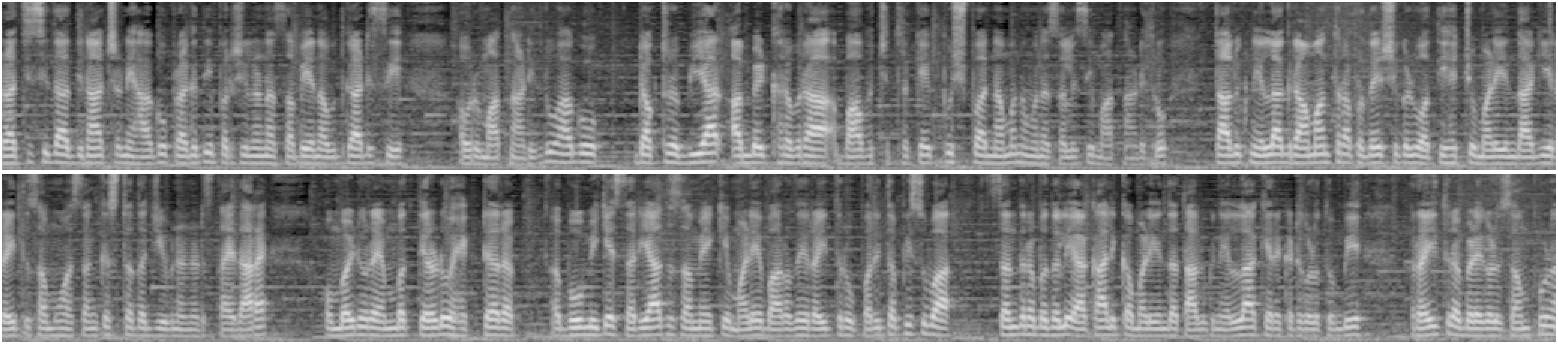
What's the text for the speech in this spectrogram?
ರಚಿಸಿದ ದಿನಾಚರಣೆ ಹಾಗೂ ಪ್ರಗತಿ ಪರಿಶೀಲನಾ ಸಭೆಯನ್ನು ಉದ್ಘಾಟಿಸಿ ಅವರು ಮಾತನಾಡಿದರು ಹಾಗೂ ಡಾಕ್ಟರ್ ಬಿಆರ್. ಅಂಬೇಡ್ಕರ್ ಅವರ ಭಾವಚಿತ್ರಕ್ಕೆ ಪುಷ್ಪ ನಮನವನ್ನು ಸಲ್ಲಿಸಿ ಮಾತನಾಡಿದರು. ತಾಲೂಕಿನ ಎಲ್ಲ ಗ್ರಾಮಾಂತರ ಪ್ರದೇಶಗಳು ಅತಿ ಹೆಚ್ಚು ಮಳೆಯಿಂದಾಗಿ ರೈತ ಸಮೂಹ ಸಂಕಷ್ಟದ ಜೀವನ ನಡೆಸ್ತಾ ಇದ್ದಾರೆ. ಒಂಬೈನೂರ ಎಂಬತ್ತೆರಡು ಹೆಕ್ಟೇರ್ ಭೂಮಿಗೆ ಸರಿಯಾದ ಸಮಯಕ್ಕೆ ಮಳೆ ಬಾರದೆ ರೈತರು ಪರಿತಪಿಸುವ ಸಂದರ್ಭದಲ್ಲಿ ಅಕಾಲಿಕ ಮಳೆಯಿಂದ ತಾಲೂಕಿನ ಎಲ್ಲಾ ಕೆರೆಕಟ್ಟೆಗಳು ತುಂಬಿ ರೈತರ ಬೆಳೆಗಳು ಸಂಪೂರ್ಣ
